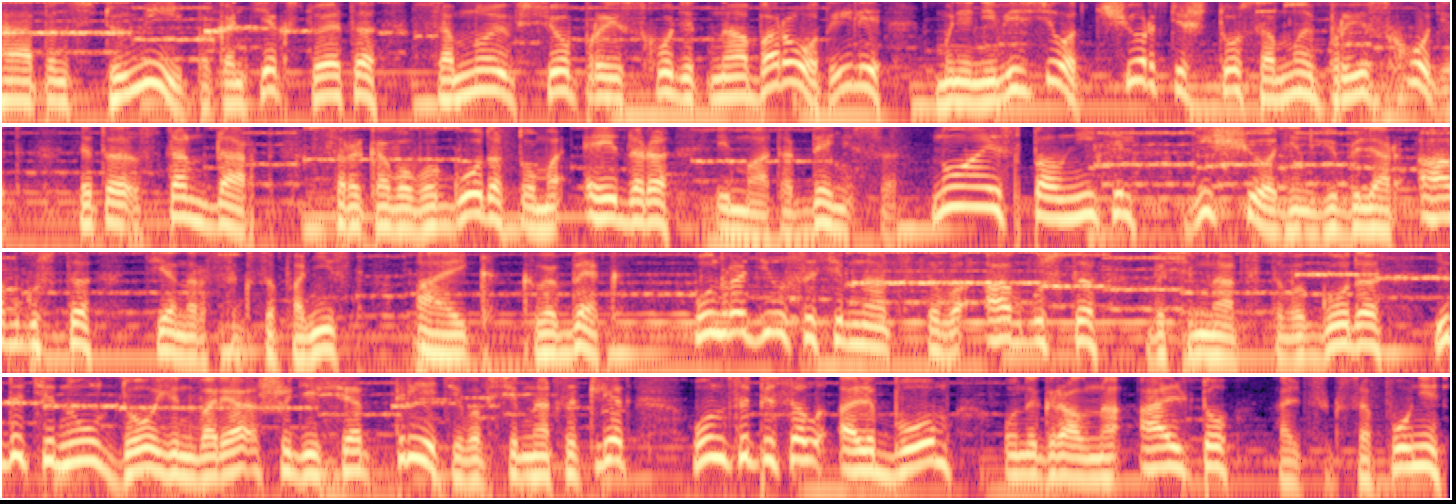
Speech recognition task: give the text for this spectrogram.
Happens to me. По контексту это «со мной все происходит наоборот» или «мне не везет, черти что со мной происходит». Это стандарт 40-го года Тома Эйдера и Мата Денниса. Ну а исполнитель – еще один юбиляр августа, тенор-саксофонист Айк Квебек – он родился 17 августа 18 года и дотянул до января 63-го. В 17 лет он записал альбом, он играл на альто, альтсаксофоне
